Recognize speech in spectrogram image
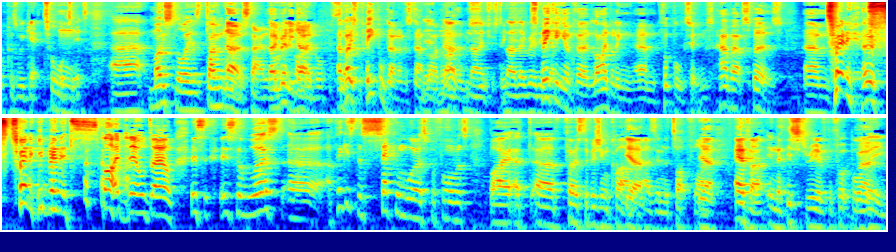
Because we get taught it. Uh, most lawyers don't No, understand they really libel. don't. So- And most people don't understand Yeah, libel no, either, which no, is interesting. no, they really Speaking of uh, libelling um, football teams, how about Spurs? Um, 20, 20 minutes, 5 0 down. It's, it's the worst, uh, I think it's the second worst performance by a uh, First Division club, Yeah. as in the top flight, Yeah. ever in the history of the Football Right. League.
